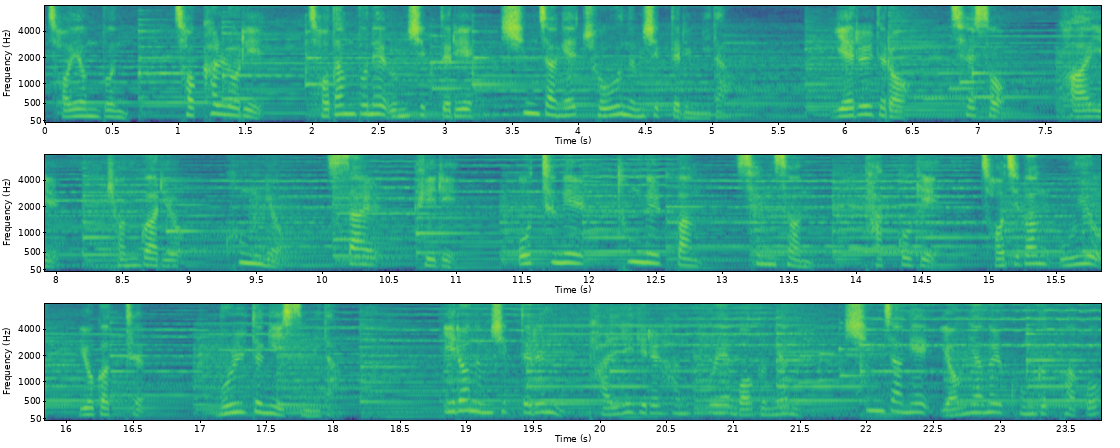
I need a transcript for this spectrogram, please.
저염분, 저칼로리, 저당분의 음식들이 심장에 좋은 음식들입니다. 예를 들어 채소, 과일, 견과류, 콩류, 쌀, 귀리, 오트밀, 통밀빵, 생선, 닭고기, 저지방 우유, 요거트, 물 등이 있습니다. 이런 음식들은 달리기를 한 후에 먹으면 심장에 영양을 공급하고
